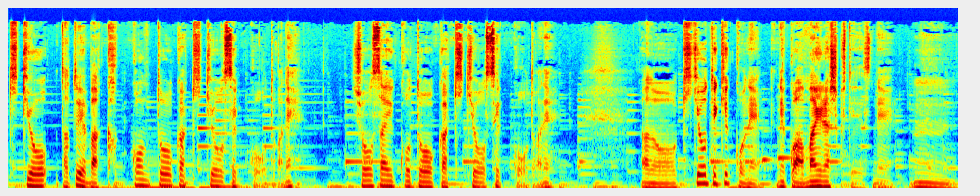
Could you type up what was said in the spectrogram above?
気境、例えば、葛根糖か気境石膏とかね、詳細孤島か気境石膏とかね、あの、気境って結構ね、猫甘いらしくてですね、うん。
